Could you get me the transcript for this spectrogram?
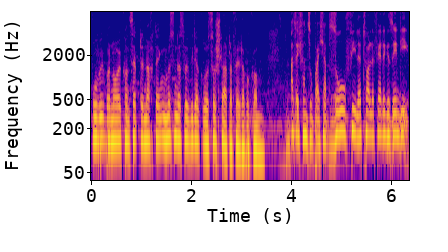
wo wir über neue Konzepte nachdenken müssen, dass wir wieder größere Starterfelder bekommen. Also ich fand super. Ich habe so viele tolle Pferde gesehen, die,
